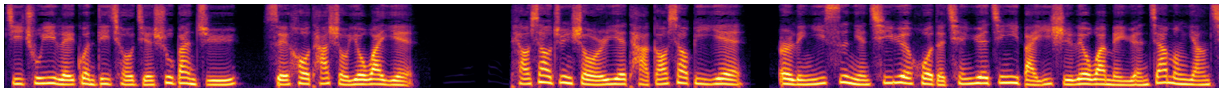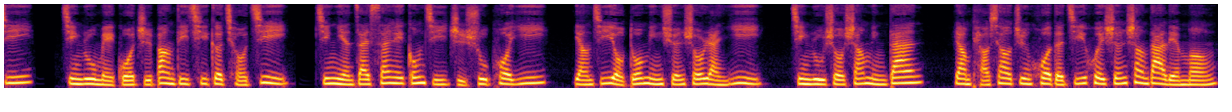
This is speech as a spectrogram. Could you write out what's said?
击出一雷滚地球结束半局。随后他手右外野。朴孝俊首尔耶塔高校毕业，二零一四年七月获得签约金一百一十六万美元加盟洋基，进入美国职棒第七个球季。今年在三 A 攻击指数破一，洋基有多名选手染疫，进入受伤名单，让朴孝俊获得机会升上大联盟。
